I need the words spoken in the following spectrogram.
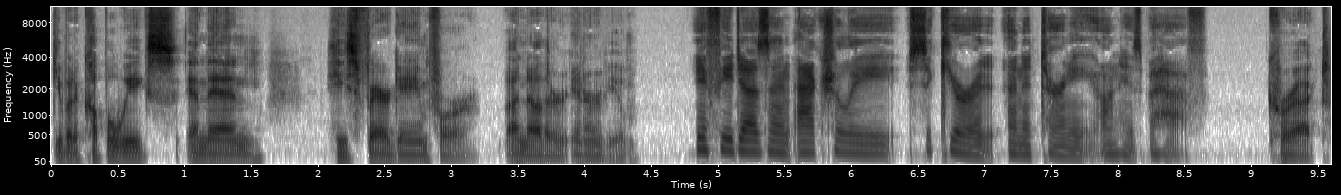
Give it a couple weeks, and then he's fair game for another interview. If he doesn't actually secure an attorney on his behalf. Correct.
